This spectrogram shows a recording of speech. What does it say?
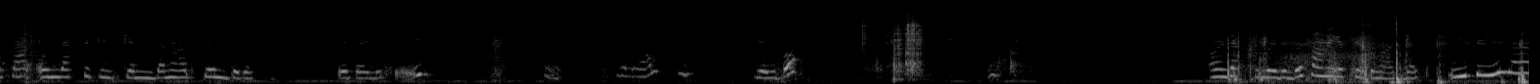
Arkadaşlar oyuncakçı dükkanından aldıklarımı da göstereyim. Ve böyle şey. Jelibon. Oyuncakçıları da sonra göstereceğim arkadaşlar. İyi seyirler.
